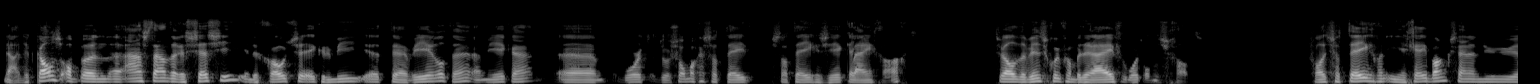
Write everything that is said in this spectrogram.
Nou, de kans op een uh, aanstaande recessie in de grootste economie ter wereld, hè, Amerika, wordt door sommige strate strategen zeer klein geacht, terwijl de winstgroei van bedrijven wordt onderschat. Vooral de strategen van ING-bank zijn er nu,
